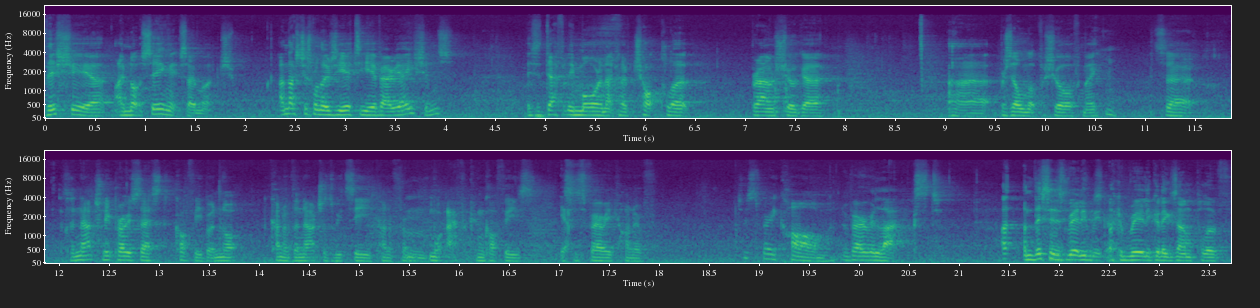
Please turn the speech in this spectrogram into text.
this year, I'm not seeing it so much. And that's just one of those year-to-year variations. This is definitely more in that kind of chocolate, brown sugar, uh, Brazil nut for sure for me. It's a, it's a naturally processed coffee, but not kind of the naturals we'd see kind of from more African coffees. This is very kind of just very calm and very relaxed. Uh, and this is really like a really good example of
